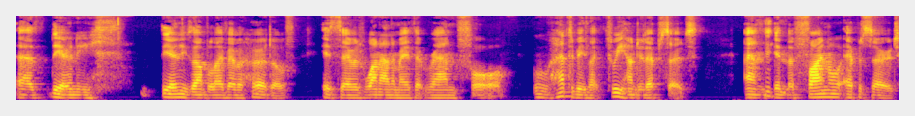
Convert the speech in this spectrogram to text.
uh, the only the only example I've ever heard of is there was one anime that ran for oh had to be like 300 episodes and in the final episode,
